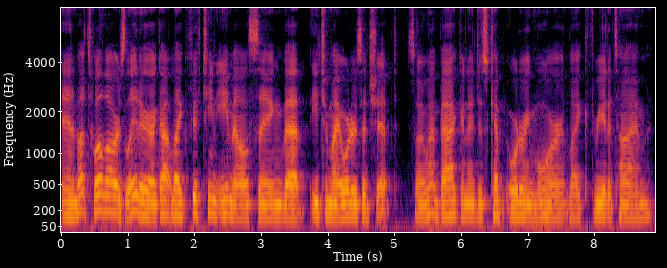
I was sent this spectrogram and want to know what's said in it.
And about 12 hours later, I got like 15 emails saying that each of my orders had shipped. So I went back and I just kept ordering more, like three at a time.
